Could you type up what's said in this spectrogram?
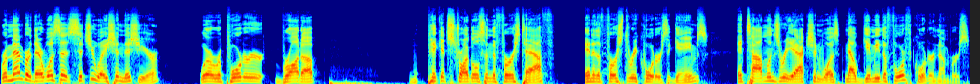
Remember, there was a situation this year where a reporter brought up Pickett's struggles in the first half and in the first three quarters of games. And Tomlin's reaction was, now give me the fourth quarter numbers.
